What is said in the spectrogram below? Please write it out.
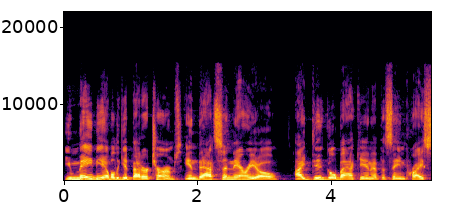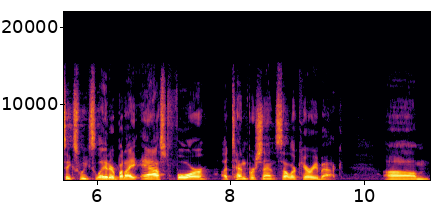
you may be able to get better terms. In that scenario, I did go back in at the same price six weeks later, but I asked for a 10% seller carryback. Um,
